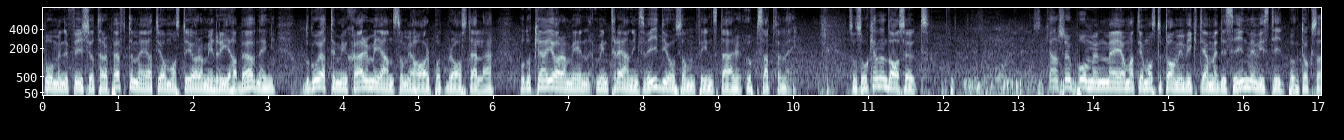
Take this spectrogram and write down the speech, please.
påminner fysioterapeuten mig att jag måste göra min rehabövning. Då går jag till min skärm igen som jag har på ett bra ställe och då kan jag göra min, min träningsvideo som finns där uppsatt för mig. Så så kan en dag se ut. Och så kanske det påminner mig om att jag måste ta min viktiga medicin vid en viss tidpunkt också.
